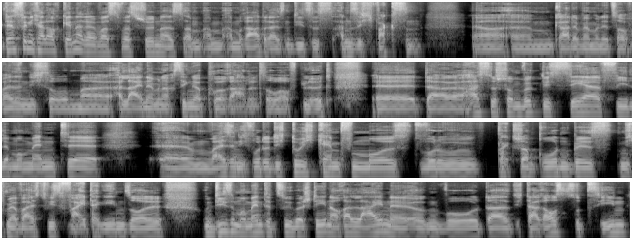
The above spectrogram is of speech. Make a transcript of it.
Das finde ich halt auch generell was, was schön ist am, am, am Radreisen, dieses an sich wachsen. Ja, ähm, gerade wenn man jetzt auch, weiß ich nicht, so mal alleine nach Singapur radelt, so auf blöd, äh, da hast du schon wirklich sehr viele Momente, ähm, weiß ich nicht, wo du dich durchkämpfen musst, wo du praktisch am Boden bist, nicht mehr weißt, wie es weitergehen soll. Und diese Momente zu überstehen, auch alleine irgendwo, da sich da rauszuziehen,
